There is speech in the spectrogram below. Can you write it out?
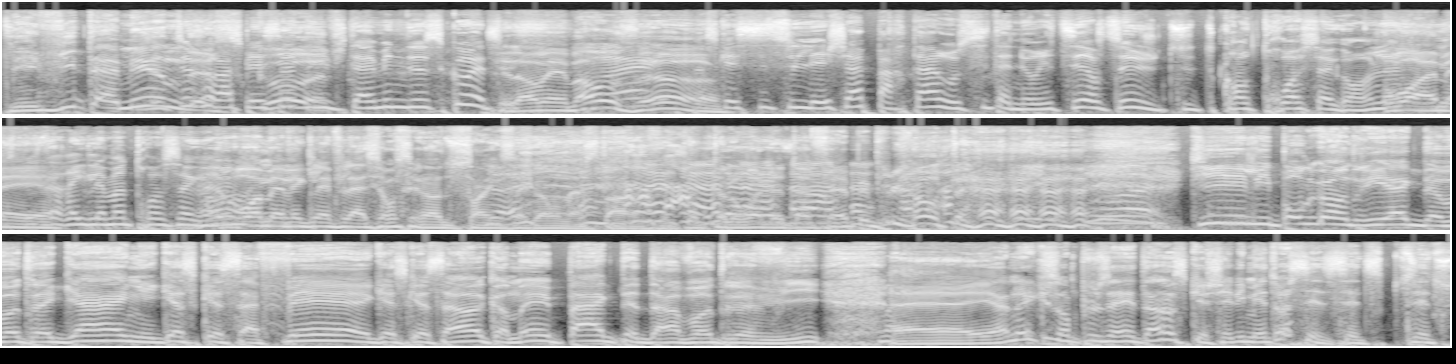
Des vitamines de toujours appelé ça des vitamines de scout. C'est donc bien bon, ça. Parce que si tu l'échappes par terre aussi, ta nourriture, tu sais, tu te comptes 3 secondes. Là, Ouais, mais- de règlement de 3 secondes. Ouais, mais avec l'inflation, c'est rendu 5 secondes à cette heure. T'as le droit de te faire un peu plus longtemps. Qui est l'hypochondriaque de votre gang et qu'est-ce que ça fait? Qu'est-ce que ça a comme impact dans votre vie? Euh, Il y en a qui sont plus intenses que Shelly. Mais toi, c'est- c'est- c'est-tu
